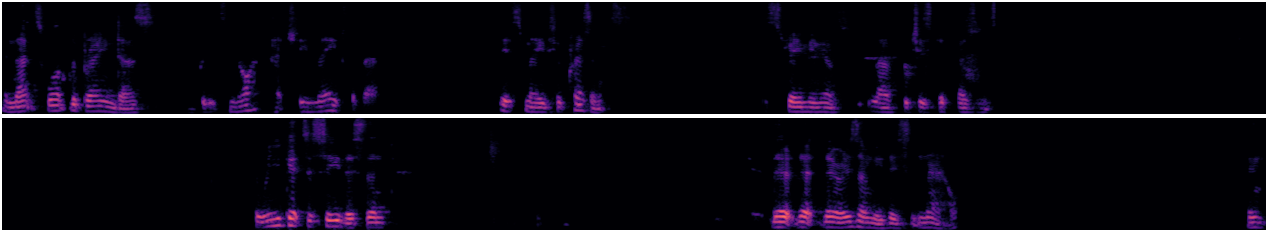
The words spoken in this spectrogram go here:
And that's what the brain does, but it's not actually made for that. It's made for presence. The streaming of love, which is the presence. So when you get to see this, then there, there, there is only this now. And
